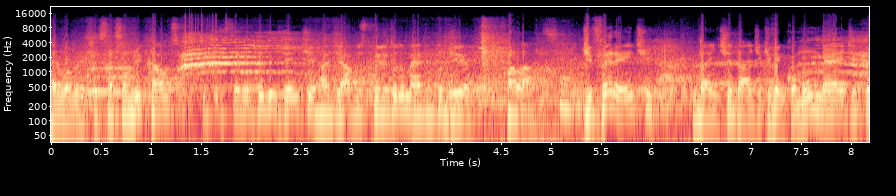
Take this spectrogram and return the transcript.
Era uma manifestação de caos e por ser inteligente irradiava o espírito do médium podia falar. Diferente da entidade que vem como um médico,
